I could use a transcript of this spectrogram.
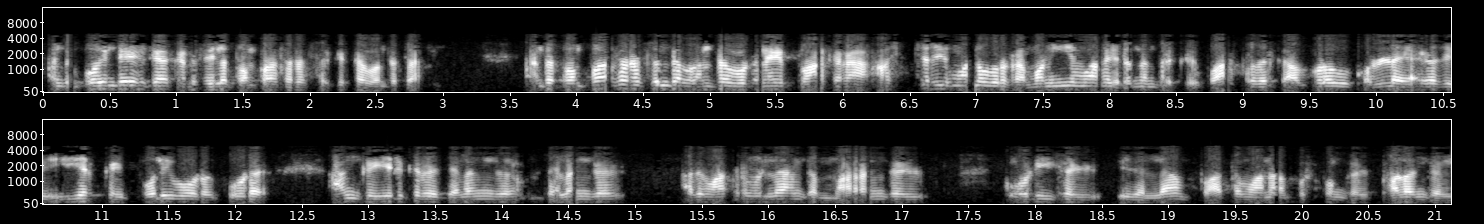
அங்க போயிட்டே இருக்கா கடைசியில பம்பாசரச கிட்ட வந்துட்டான் அந்த பம்பாசரசந்த வந்த உடனே பாக்குறான் ஆச்சரியமான ஒரு ரமணீயமாக இருந்திருக்கு. பார்ப்பதற்கு அவ்வளவு கொள்ளை அழகு இயற்கை பொலிவோடு கூட அங்க இருக்கிற ஜலங்கள் ஜலங்கள் அது மாத்திரமில்ல அங்க மரங்கள் கொடிகள் இதெல்லாம் பார்த்தோமானா புஷ்பங்கள் பழங்கள்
